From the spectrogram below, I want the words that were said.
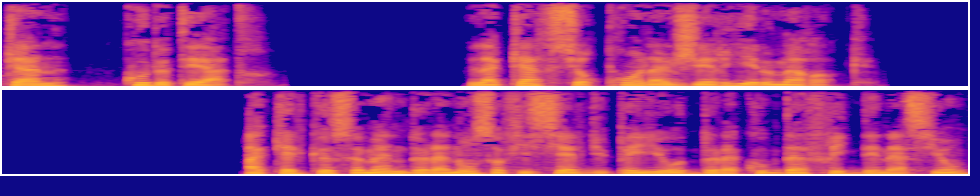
Cannes, coup de théâtre. La CAF surprend l'Algérie et le Maroc. À quelques semaines de l'annonce officielle du pays hôte de la Coupe d'Afrique des Nations,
